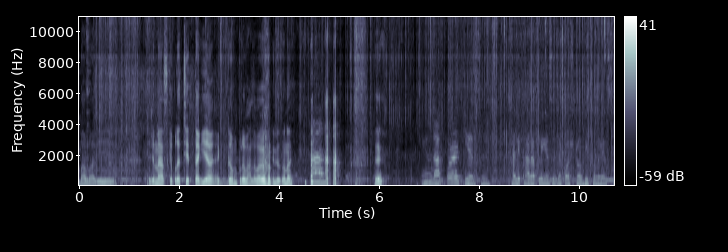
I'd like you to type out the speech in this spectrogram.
বাবা রে। এই জন্য আজকে পুরো চেত্তা গিয়া একদম পুরো ভালোভাবে বানিয়েছো না? হ্যাঁ। রাগ করার কি আছে? খালি খারাপ লেগেছে যে কষ্ট বিফলে গেছে।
